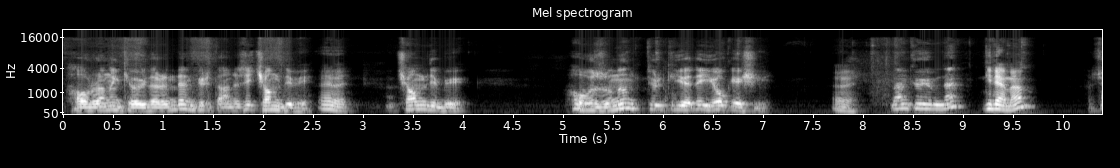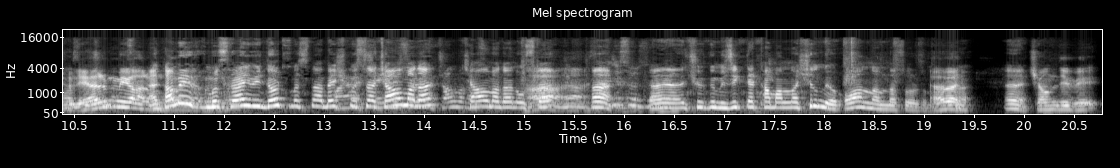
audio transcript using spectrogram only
Havranın köylerinden bir tanesi Çamdibi. Evet. Çamdibi havuzunun Türkiye'de yok eşi. Evet. Ben köyümden. Gidemem. Söyleyelim mi yani? E, tabii yani? mısrayı bir dört mısra, beş Bayağı mısra çalmadan, çalmadan çalmadan usta. Ha, Ha, e, çünkü müzikte tam anlaşılmıyor. O anlamda sordum. Evet. Ha, Evet. Çamdibi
